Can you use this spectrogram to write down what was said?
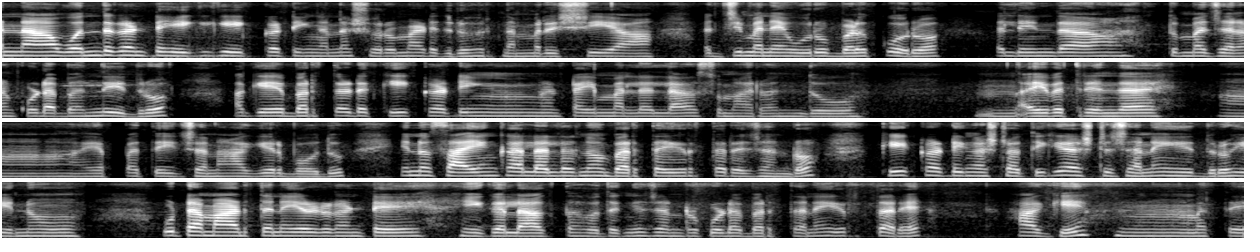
ಮಧ್ಯಾಹ್ನ ಒಂದು ಗಂಟೆ ಹೇಗೆ ಕೇಕ್ ಕಟ್ಟಿಂಗನ್ನು ಶುರು ಮಾಡಿದರು ನಮ್ಮ ರಿಷಿಯ ಅಜ್ಜಿ ಮನೆ ಊರು ಬಳಕೂರು, ಅಲ್ಲಿಂದ ತುಂಬ ಜನ ಕೂಡ ಬಂದಿದ್ದರು ಹಾಗೆ ಬರ್ತಡೇ ಕೇಕ್ ಕಟ್ಟಿಂಗ್ ಟೈಮಲ್ಲೆಲ್ಲ ಸುಮಾರು ಒಂದು ಐವತ್ತರಿಂದ ಎಪ್ಪತ್ತೈದು ಜನ ಆಗಿರ್ಬೋದು. ಇನ್ನು ಸಾಯಂಕಾಲೆಲ್ಲನೂ ಬರ್ತಾ ಇರ್ತಾರೆ ಜನರು. ಕೇಕ್ ಕಟ್ಟಿಂಗ್ ಅಷ್ಟೊತ್ತಿಗೆ ಅಷ್ಟು ಜನ ಇದ್ದರು ಇನ್ನು ಊಟ ಮಾಡ್ತಾನೆ ಎರಡು ಗಂಟೆ ಈಗೆಲ್ಲ ಆಗ್ತಾ ಹೋದಂಗೆ ಜನರು ಕೂಡ ಬರ್ತಾನೆ ಇರ್ತಾರೆ. ಹಾಗೆ ಮತ್ತು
